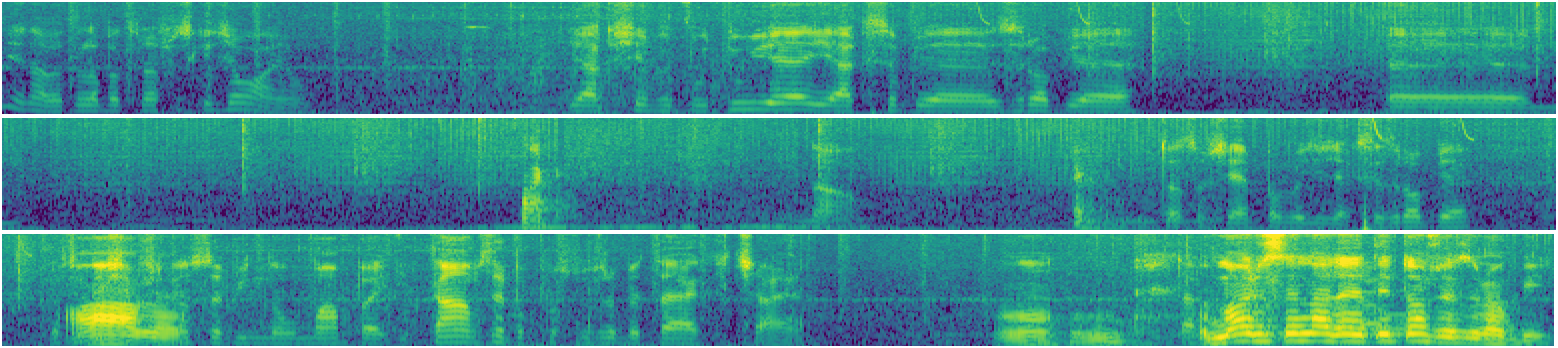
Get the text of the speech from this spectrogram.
no Nie, nawet laboratoria wszystkie działają. Jak się wybuduje, jak sobie zrobię... em, Tak. To co chciałem powiedzieć, jak się zrobię, to wtedy Ale- się przeniosę w inną mapę i tam sobie po prostu zrobię tak jak chciałem. Mhm. Tak Możesz sobie na wyglądało. edytorze zrobić.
